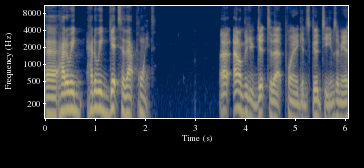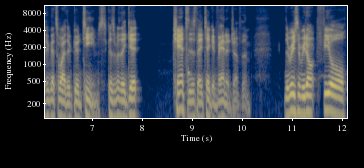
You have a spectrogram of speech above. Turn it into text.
Uh, how do we how do we get to that point? I, don't think you get to that point against good teams. I mean, I think that's why they're good teams because when they get chances, they take advantage of them. The reason we don't feel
